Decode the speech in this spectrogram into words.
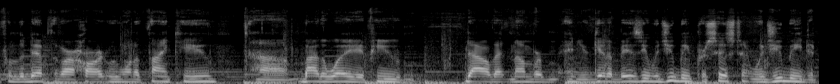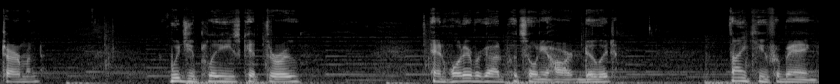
From the depth of our heart, we want to thank you. Uh, by the way, if you dial that number and you get a busy, would you be persistent? Would you be determined? Would you please get through? And whatever God puts on your heart, do it. Thank you for being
